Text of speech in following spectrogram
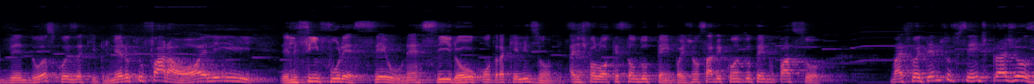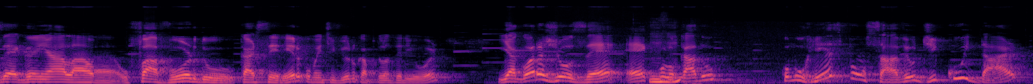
ver duas coisas aqui. Primeiro que o faraó, ele, ele se enfureceu, né? Se irou contra aqueles homens. A gente falou a questão do tempo, a gente não sabe quanto tempo passou. Mas foi tempo suficiente para José ganhar lá uh, o favor do carcereiro, como a gente viu no capítulo anterior. E agora José é uhum. colocado como responsável de cuidar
